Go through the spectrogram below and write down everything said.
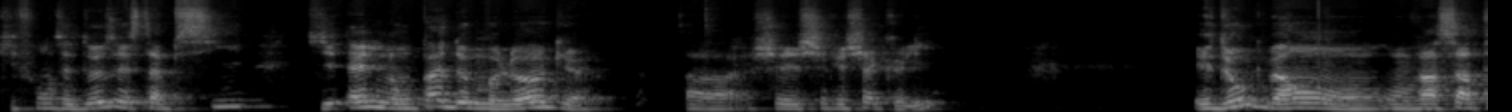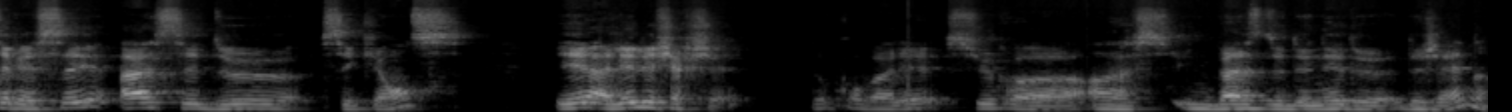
qui font ces deux étapes-ci qui, elles, n'ont pas d'homologue euh, chez, chez Richia. Et donc, ben, on, va s'intéresser à ces deux séquences et aller les chercher. Donc, on va aller sur euh, une base de données de gènes.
